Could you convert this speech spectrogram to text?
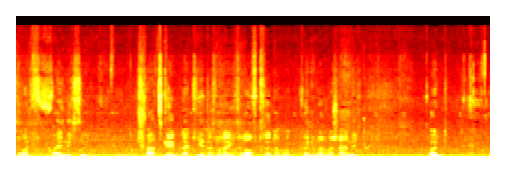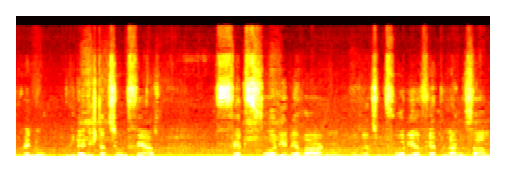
wo man, weiß nicht, sind schwarz-gelb lackiert, dass man da nicht drauf tritt, aber könnte man wahrscheinlich. Und wenn du wieder in die Station fährst, fährt vor dir der Wagen, also der Zug vor dir fährt langsam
